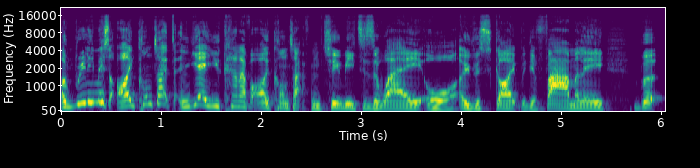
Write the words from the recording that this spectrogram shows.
I really miss eye contact. And yeah, you can have eye contact from two meters away or over Skype with your family, but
